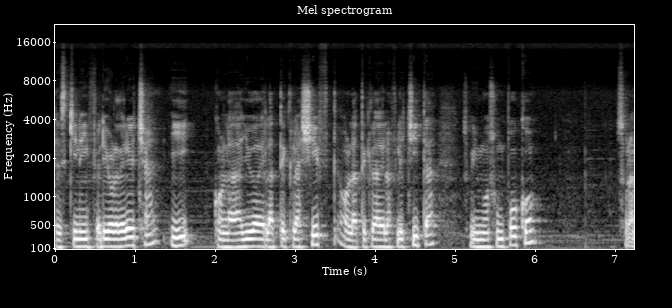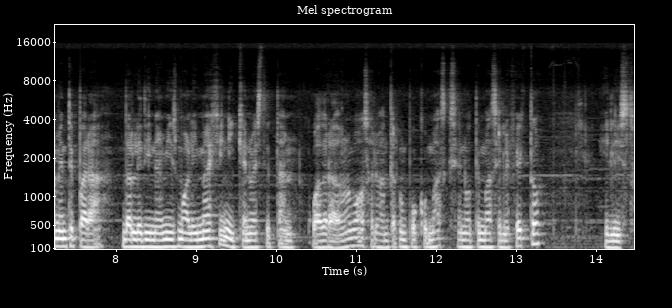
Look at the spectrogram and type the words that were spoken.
la esquina inferior derecha y con la ayuda de la tecla Shift o la tecla de la flechita subimos un poco solamente para darle dinamismo a la imagen y que no esté tan cuadrado. Vamos a levantarlo un poco más, que se note más el efecto y listo.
